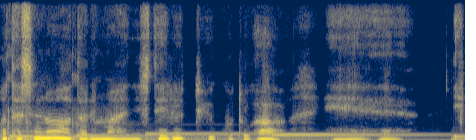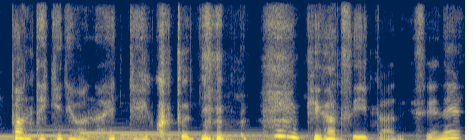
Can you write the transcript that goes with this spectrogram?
私の当たり前にしているっていうことが、えー、一般的ではないっていうことに 気がついたんですよね。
